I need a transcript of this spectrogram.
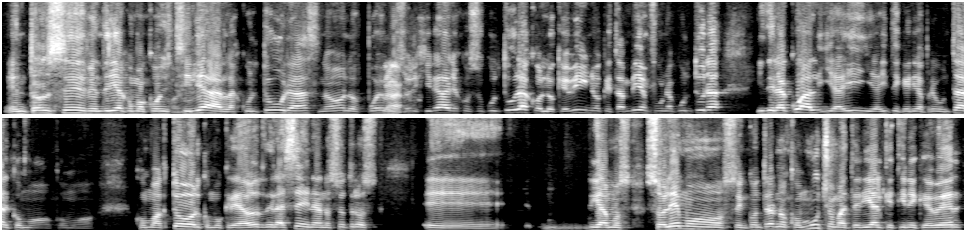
Entonces vendría como a conciliar las culturas, ¿no? los pueblos originarios con su cultura, con lo que vino, que también fue una cultura, y de la cual, y ahí, ahí te quería preguntar, como, como, como actor, como creador de la escena, nosotros, eh, digamos, solemos encontrarnos con mucho material que tiene que ver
